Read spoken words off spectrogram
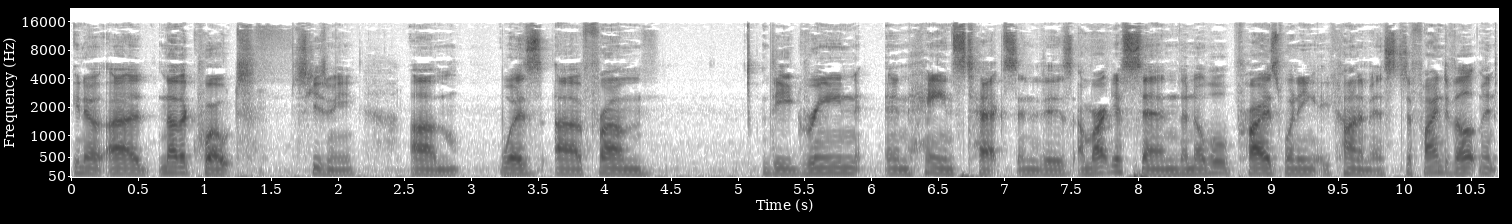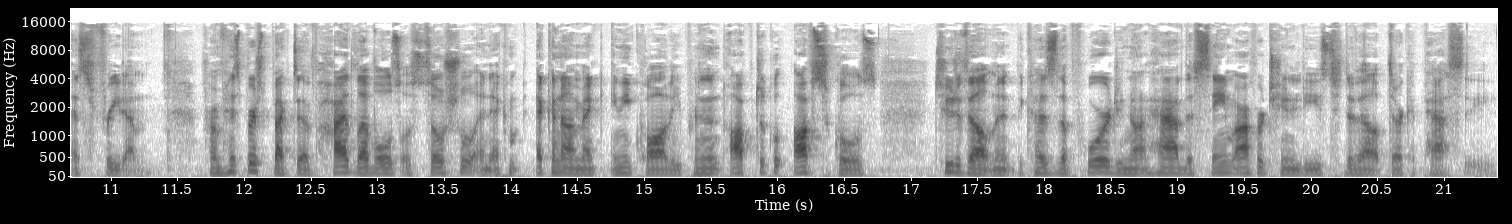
you know uh, another quote. Excuse me. Um, was uh, from the Green and Haines text, and it is Amartya Sen, the Nobel Prize winning economist, defined development as freedom. From his perspective, high levels of social and ec- economic inequality present optical obstacles to development because the poor do not have the same opportunities to develop their capacity.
